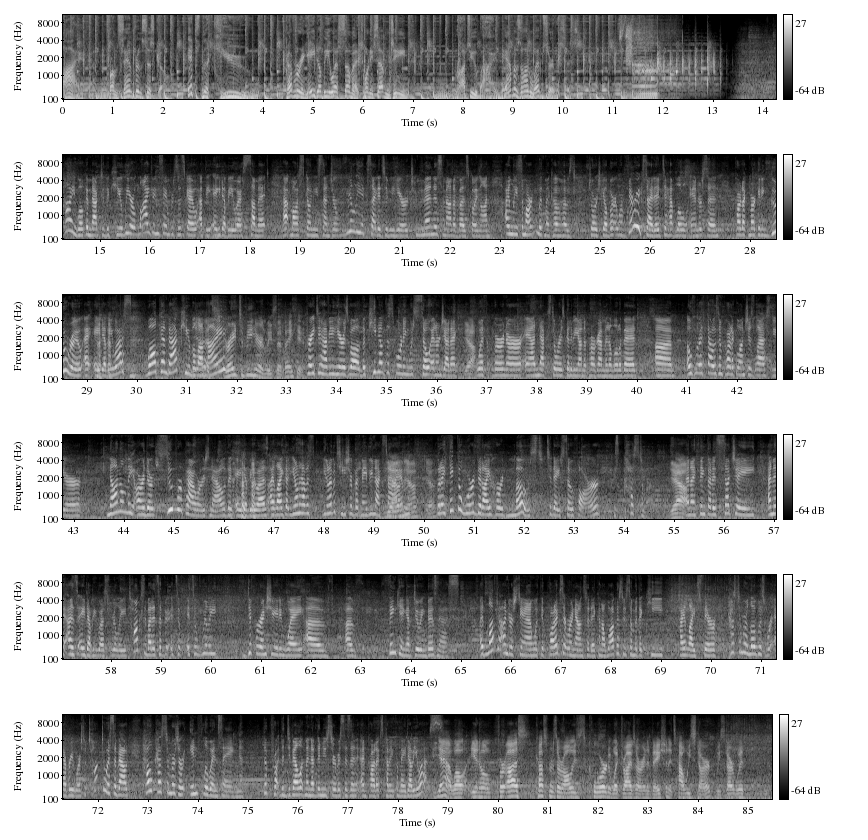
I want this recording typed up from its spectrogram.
Live from San Francisco, it's theCUBE. Covering AWS Summit 2017. Brought to you by Amazon Web Services. Welcome back to theCUBE. We are live in San Francisco at the AWS Summit at Moscone Center. Really excited to be here, tremendous amount of buzz going on. I'm Lisa Martin with my co-host George Gilbert, and we're very excited to have Lowell Anderson, product marketing guru at AWS. welcome back, CUBE yeah, alumni. It's great to be here, Lisa, thank you. Great to have you here as well. The keynote this morning was so energetic yeah. with Werner, and Nextdoor is going to be on the program in a little bit. Um, over a thousand product launches last year, not only are there superpowers now that AWS, I like that, you don't have a, you don't have a t-shirt, but maybe next time. Yeah, yeah, yeah. But I think the word that I heard most today so far is customer. Yeah. And I think that is such a, and as AWS really talks about, it's a, it's a, it's a really differentiating way of, of thinking of doing business. I'd love to understand with the products that were announced today, can I walk us through some of the key highlights there? Customer logos were everywhere, so talk to us about how customers are influencing the, the, development of the new services and, and, products coming from AWS? Yeah, well, you know, for us, customers are always core to what drives our innovation. It's how we start. We start with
